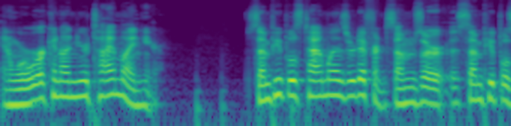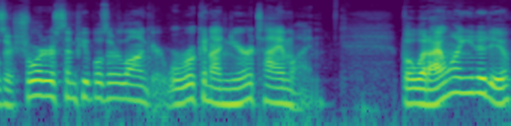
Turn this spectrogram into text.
and we're working on your timeline here. Some people's timelines are different. Some are some people's are shorter, some people's are longer. We're working on your timeline. But what I want you to do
